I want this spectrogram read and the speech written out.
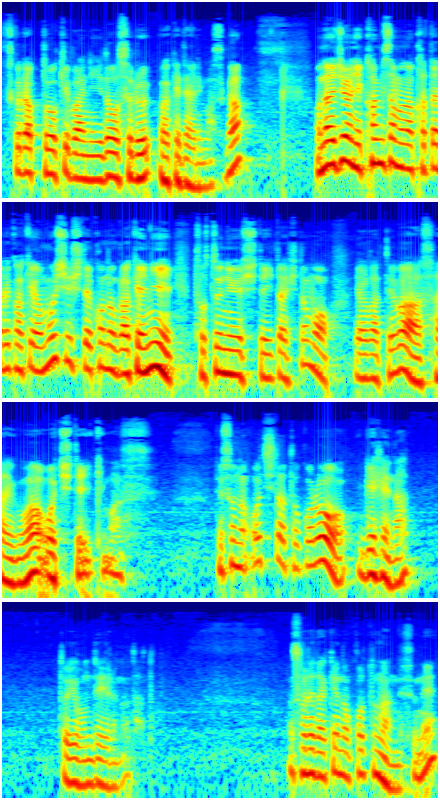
スクラップ置き場に移動するわけでありますが、同じように神様の語りかけを無視してこの崖に突入していた人もやがては最後は落ちていきます。でその落ちたところをゲヘナと呼んでいるのだ。それだけのことなんですね。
